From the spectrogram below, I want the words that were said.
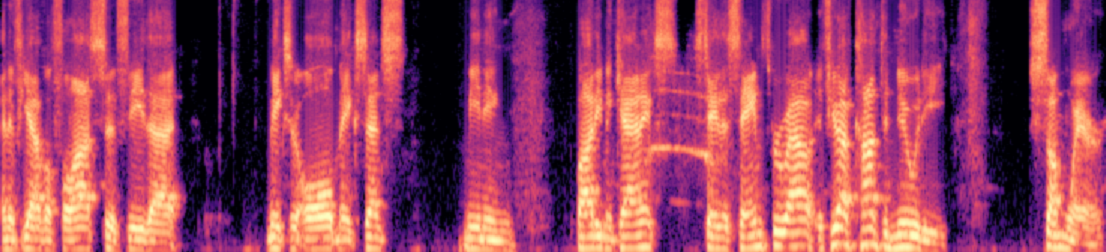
and if you have a philosophy that makes it all make sense meaning body mechanics stay the same throughout if you have continuity somewhere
